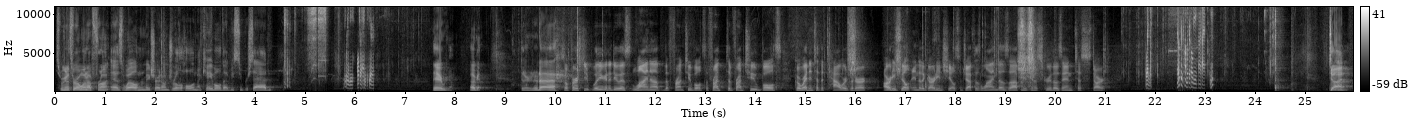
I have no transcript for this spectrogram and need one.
So we're gonna throw one up front as well. I'm gonna make sure I don't drill a hole in my cable. That'd be super sad. There we go. Okay. Da-da-da-da. So first, you, what you're going to do is line up the front two bolts. The front, the front two bolts go right into the towers that are already built into the Guardian shield. So Jeff has lined those up and he's to screw those in to start. Done.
